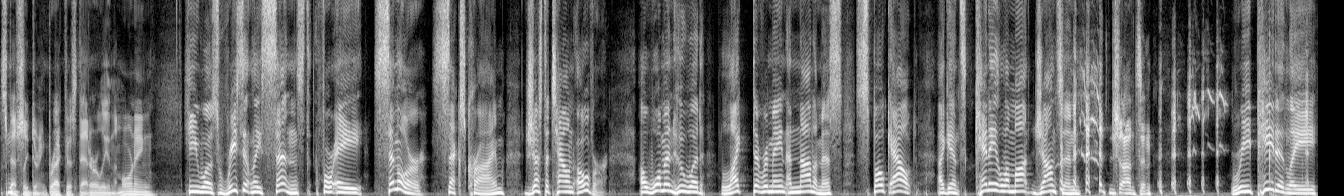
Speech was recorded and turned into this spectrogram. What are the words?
especially during breakfast that early in the morning. He was recently sentenced for a similar sex crime just a town over. A woman who would like to remain anonymous spoke out against Kenny Lamont Johnson Johnson. Repeatedly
